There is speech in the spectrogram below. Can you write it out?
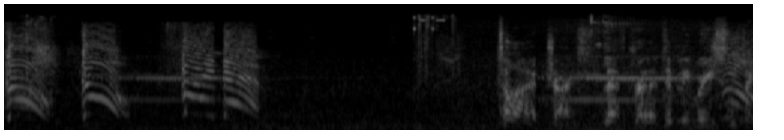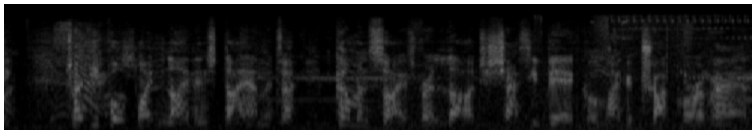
Go! Go! Find them! Tire tracks, left relatively recently. 24.9 inch diameter. Common size for a large chassis vehicle like a truck or a van.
